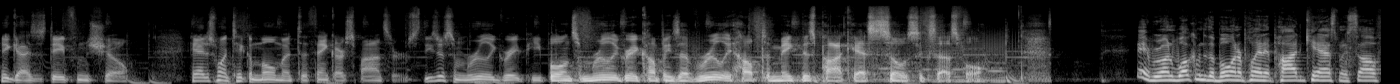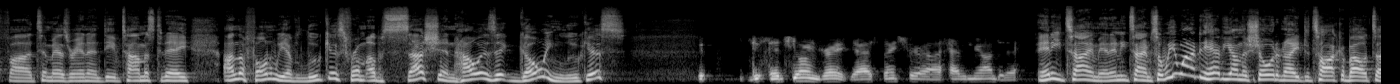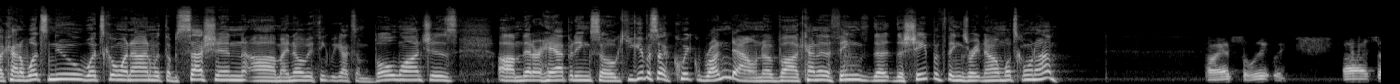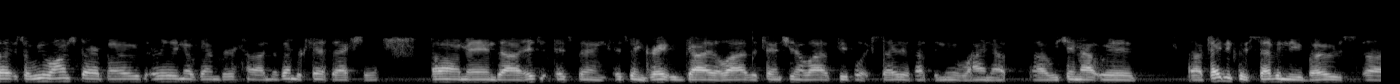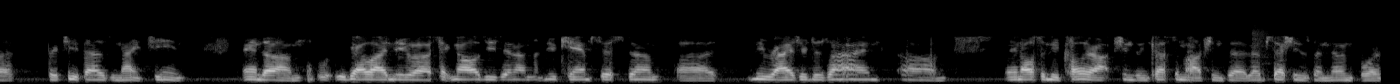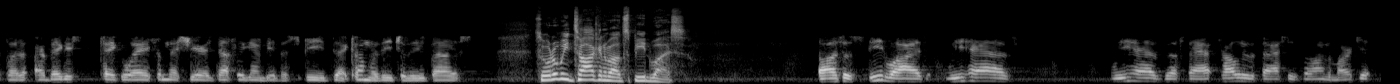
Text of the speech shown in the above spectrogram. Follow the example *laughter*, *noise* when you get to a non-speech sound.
Hey guys, it's Dave from the show. Hey, I just want to take a moment to thank our sponsors. These are some really great people and some really great companies that have really helped to make this podcast so successful. Hey everyone, welcome to the Bow Hunter Planet podcast. Myself, uh, Tim Mazarana, and Dave Thomas today. On the phone, we have Lucas from Obsession. How is it going, Lucas? It's going great, guys. Thanks for uh, having me on today. Anytime, man, anytime. So we wanted to have you on the show tonight to talk about uh, kind of what's new, what's going on with Obsession. Um, I know I think we got some bow launches um, that are happening. So can you give us a quick rundown of uh, kind of the things, the the shape of things right now, and what's going on? Oh, absolutely. Uh, so, so we launched our bows early November, uh, November fifth, actually. Um, and uh, it's it's been it's been great. We've got a lot of attention, a lot of people excited about the new lineup. Uh, we came out with uh, technically seven new bows uh, for 2019, and um, we've got a lot of new uh, technologies in them, new cam system, uh, new riser design, um, and also new color options and custom options that Obsession has been known for. But our biggest takeaway from this year is definitely going to be the speeds that come with each of these bows. So what are we talking about speed wise? Uh, so speed wise, we have we have the fat probably the fastest bow on the market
